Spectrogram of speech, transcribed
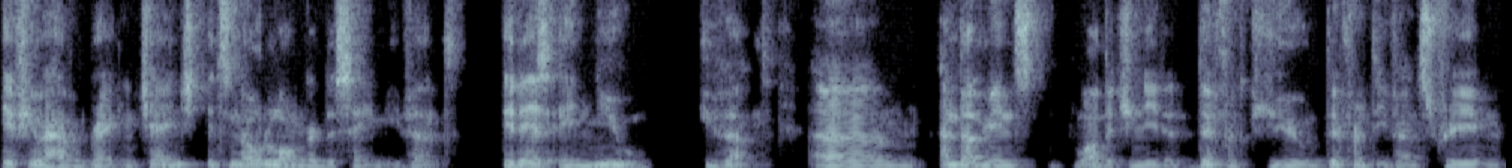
if you have a breaking change, it's no longer the same event. It is a new event. Um, and that means, well, that you need a different queue, different event stream,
